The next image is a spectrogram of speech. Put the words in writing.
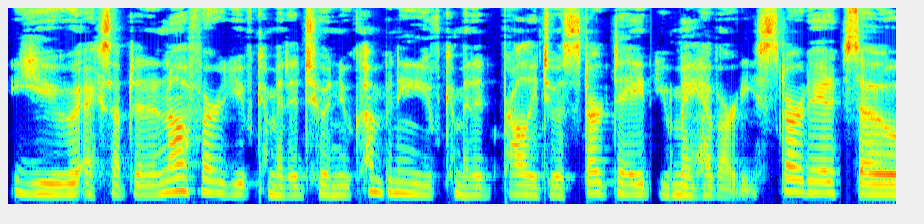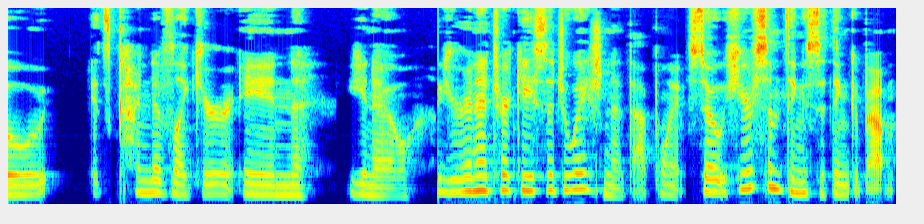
you accepted an offer, you've committed to a new company, you've committed probably to a start date, you may have already started. So it's kind of like you're in you know, you're in a tricky situation at that point. So here's some things to think about.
